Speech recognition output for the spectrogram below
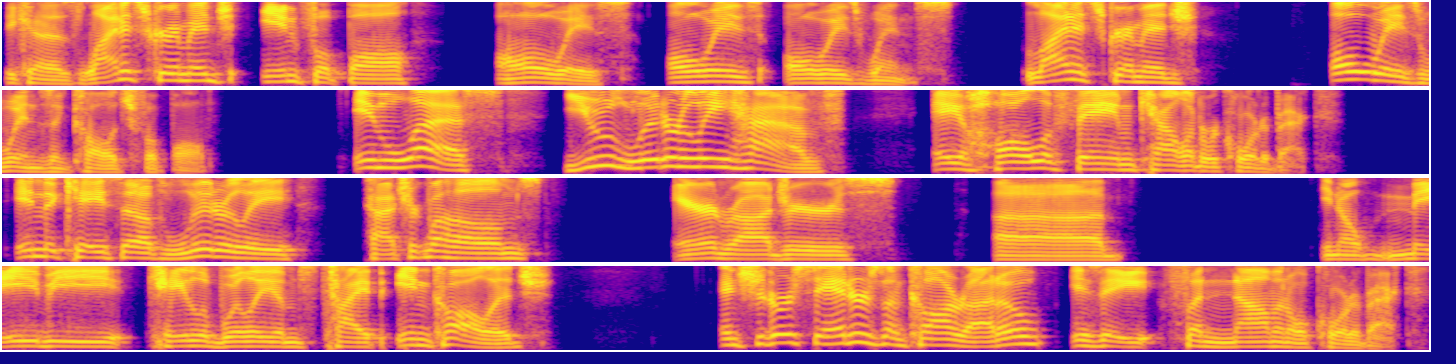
Because line of scrimmage in football always, always, always wins. Line of scrimmage always wins in college football, unless you literally have a Hall of Fame caliber quarterback. In the case of literally Patrick Mahomes, Aaron Rodgers, uh, you know, maybe Caleb Williams type in college. And Shedeur Sanders on Colorado is a phenomenal quarterback.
